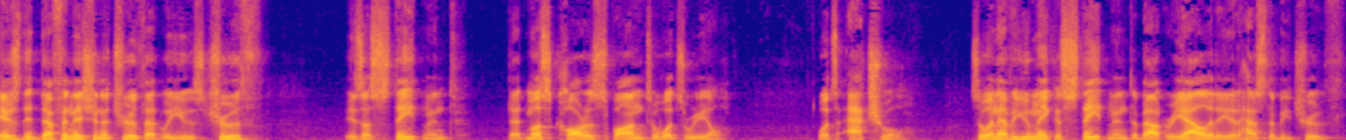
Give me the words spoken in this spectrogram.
Here's the definition of truth that we use truth is a statement that must correspond to what's real, what's actual. So, whenever you make a statement about reality, it has to be truth.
